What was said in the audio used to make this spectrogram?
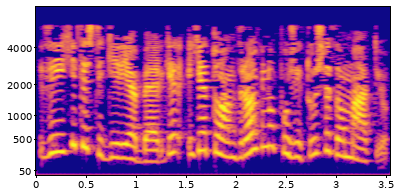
διηγείται στην κυρία Μπέργκερ για το ανδρόγυνο που ζητούσε δωμάτιο.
